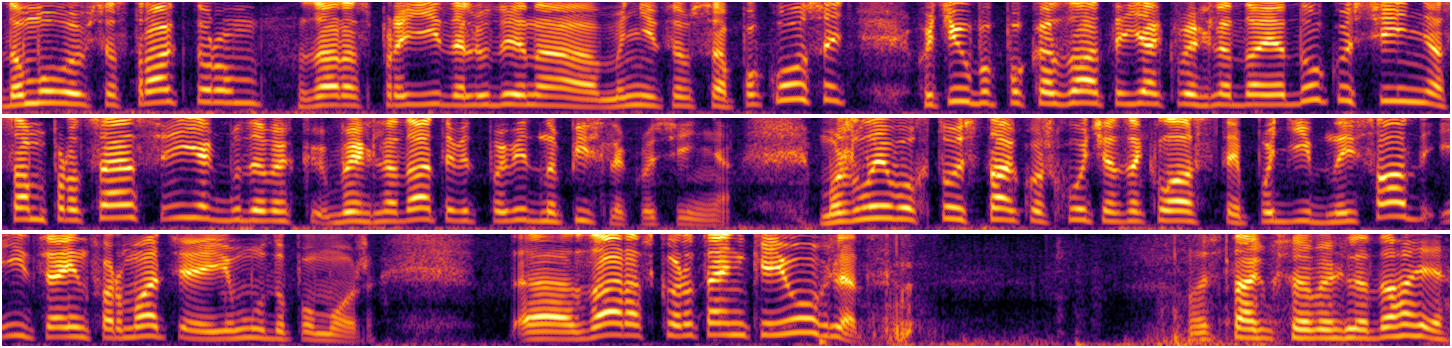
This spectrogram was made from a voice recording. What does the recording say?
Домовився з трактором. Зараз приїде людина, мені це все покосить. Хотів би показати, як виглядає до косіння, сам процес і як буде виглядати відповідно після косіння. Можливо, хтось також хоче закласти подібний сад, і ця інформація йому допоможе. Е, Зараз коротенький огляд. Ось так все виглядає.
